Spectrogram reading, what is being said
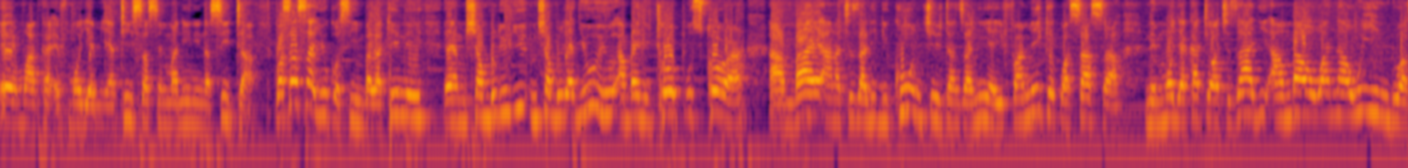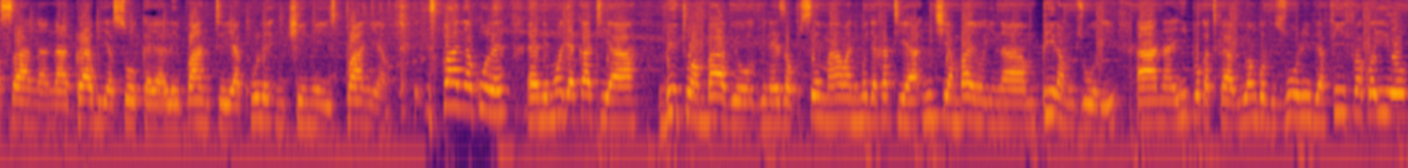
eh, mwaka 1986. Kwa sasa yuko Simba, lakini e, mshambuliaji mshambuliaji huyu ambaye ni top scorer ambaye anacheza ligi kuu nchini Tanzania, ifahamike kwa sasa ni mmoja kati ya wachezaji ambao wanawindwa sana na klabu ya soka ya Levante ya kule nchini Hispania. Hispania kule eh, ni moja kati ya vitu ambavyo vinaweza kusema ama ni moja kati ya nchi ambayo ina mpira mzuri aa, na ipo katika viwango vizuri vya FIFA. Kwa hiyo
